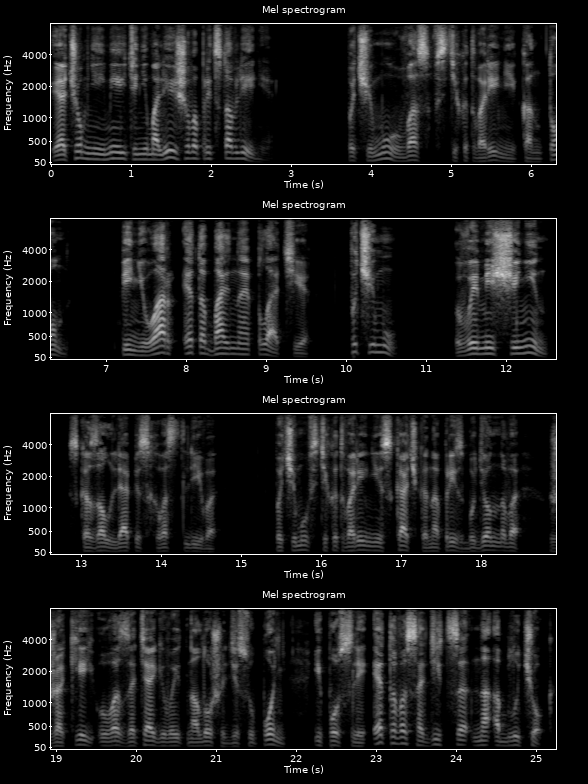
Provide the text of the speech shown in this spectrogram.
и о чем не имеете ни малейшего представления. Почему у вас в стихотворении «Кантон» пеньюар — это бальное платье? Почему? Вы мещанин, — сказал Ляпис хвастливо. Почему в стихотворении «Скачка на приз Буденного» Жакей у вас затягивает на лошади супонь и после этого садится на облучок?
